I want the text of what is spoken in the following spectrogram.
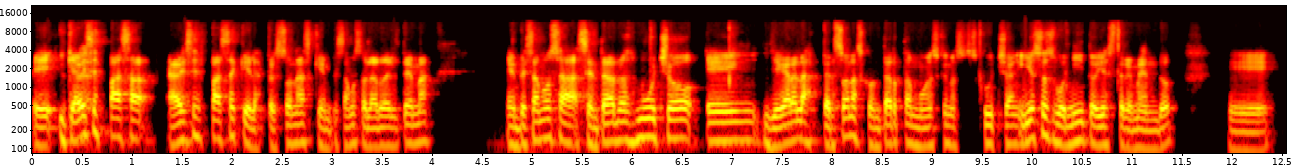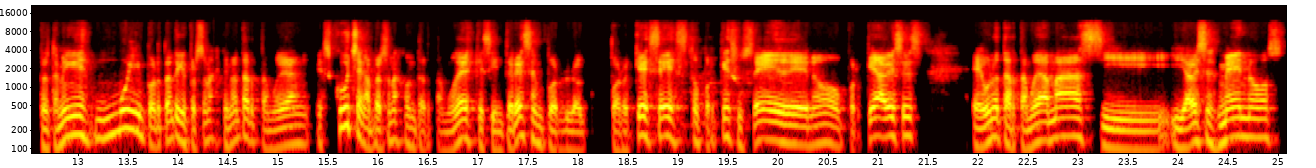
Eh, y que a veces, pasa, a veces pasa que las personas que empezamos a hablar del tema, empezamos a centrarnos mucho en llegar a las personas con tartamudez que nos escuchan, y eso es bonito y es tremendo, eh, pero también es muy importante que personas que no tartamudean escuchen a personas con tartamudez, que se interesen por, lo, por qué es esto, por qué sucede, ¿no? por qué a veces eh, uno tartamudea más y, y, a veces menos,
